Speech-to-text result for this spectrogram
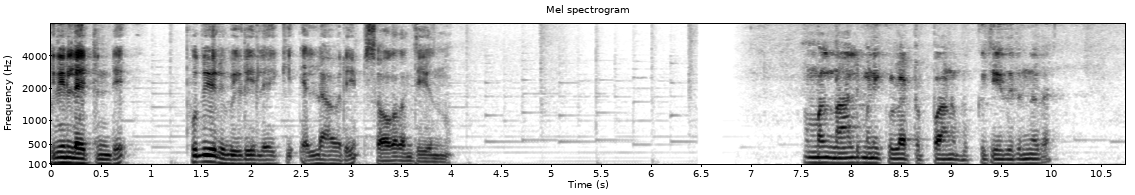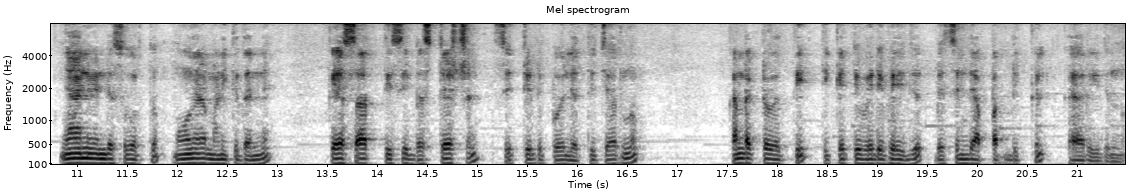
ഗ്രീൻ ലൈറ്റിന്റെ പുതിയൊരു വീഡിയോയിലേക്ക് എല്ലാവരെയും സ്വാഗതം ചെയ്യുന്നു. നമ്മൾ നാല് മണിക്കുള്ള ട്രിപ്പാണ് ബുക്ക് ചെയ്തിരുന്നത്. ഞാനും എന്റെ സുഹൃത്തും മൂന്നര മണിക്ക് തന്നെ K S R T C bus station city ഡിപ്പോയിൽ എത്തിച്ചേർന്നു. കണ്ടക്ടർ എത്തി ടിക്കറ്റ് വെരിഫൈ ചെയ്ത് ബസ്സിന്റെ അപ്പർ ഡിക്കിൽ കയറിയിരുന്നു.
